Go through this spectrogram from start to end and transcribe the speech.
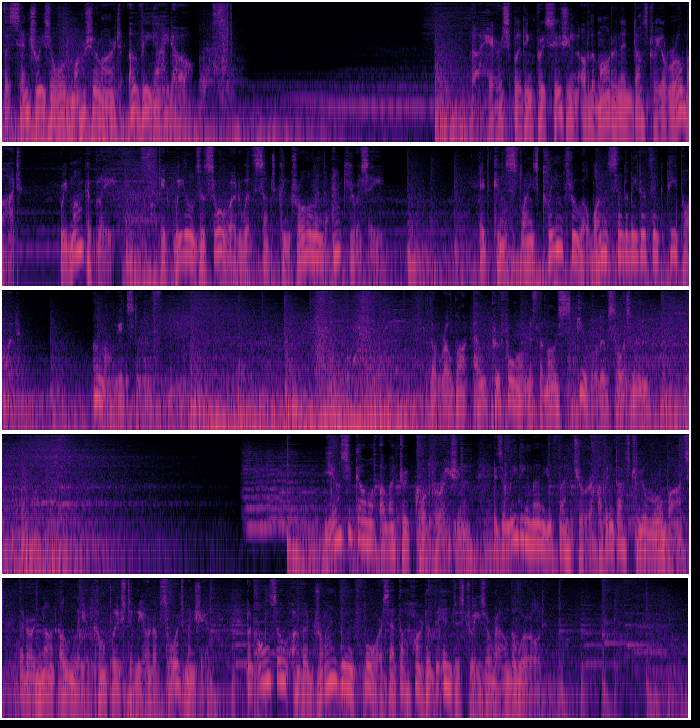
the centuries-old martial art of Iaido. The hair-splitting precision of the modern industrial robot. Remarkably, it wields a sword with such control and accuracy. It can slice clean through a one centimeter thick pea pod along its length. The robot outperforms the most skilled of swordsmen. Yaskawa Electric Corporation is a leading manufacturer of industrial robots that are not only accomplished in the art of swordsmanship, but also are the driving force at the heart of industries around the world.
